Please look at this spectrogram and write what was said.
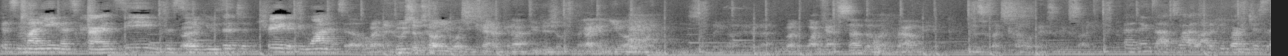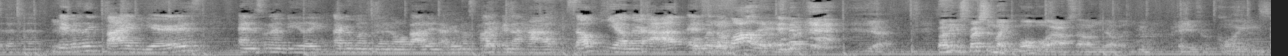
it's money and it's currency. You can still Right. use it to trade if you wanted to. Right, and who's to tell you what you can or cannot do digitally? Like I can email anyone something on the internet, but I can't send them like value. This is like kind of what makes it exciting. I think that's why a lot of people are interested in it. Yeah. Give it like five years, and it's gonna be like everyone's gonna know about it, and everyone's probably Right. gonna have SelfKey on their app and with a wallet. Yeah, yeah. But I think especially like mobile apps now, you know, like you pay through coins,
